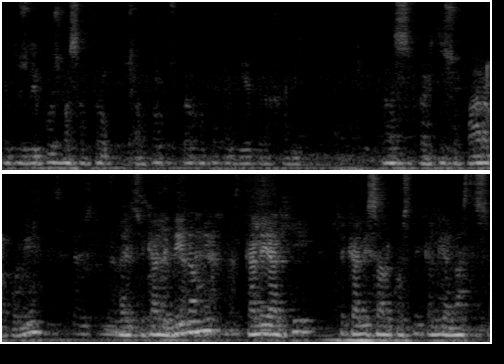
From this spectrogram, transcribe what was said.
με τους δικούς μας ανθρώπους, τους ανθρώπους που έχουν αυτά τα ιδιαίτερα χαρίσματα. Να σας ευχαριστήσω πάρα πολύ. Να έχετε καλή δύναμη, καλή αρχή και καλή σαρακοστή, καλή Ανάσταση.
